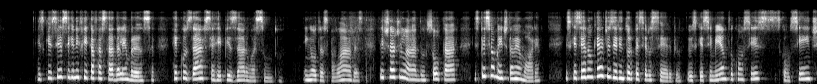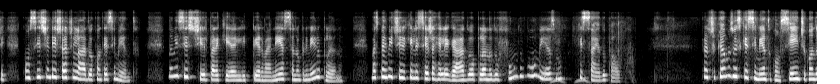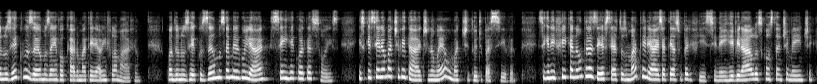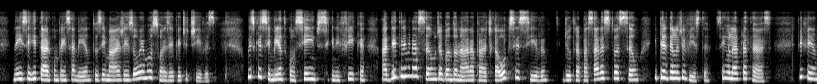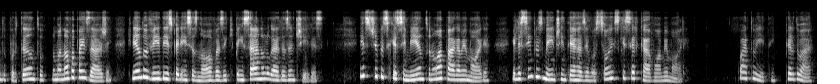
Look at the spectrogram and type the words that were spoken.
Esquecer significa afastar da lembrança, recusar-se a repisar um assunto. Em outras palavras, deixar de lado, soltar, especialmente da memória. Esquecer não quer dizer entorpecer o cérebro. O esquecimento consiste, consciente consiste em deixar de lado o acontecimento. Não insistir para que ele permaneça no primeiro plano, mas permitir que ele seja relegado ao plano do fundo ou mesmo que saia do palco. Praticamos o esquecimento consciente quando nos recusamos a invocar o material inflamável, quando nos recusamos a mergulhar sem recordações. Esquecer é uma atividade, não é uma atitude passiva. Significa não trazer certos materiais até a superfície, nem revirá-los constantemente, nem se irritar com pensamentos, imagens ou emoções repetitivas. O esquecimento consciente significa a determinação de abandonar a prática obsessiva, de ultrapassar a situação e perdê-la de vista, sem olhar para trás, vivendo, portanto, numa nova paisagem, criando vida e experiências novas e que pensar no lugar das antigas. Esse tipo de esquecimento não apaga a memória, ele simplesmente enterra as emoções que cercavam a memória. Quarto item: perdoar.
